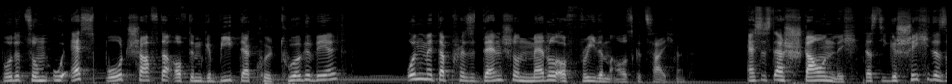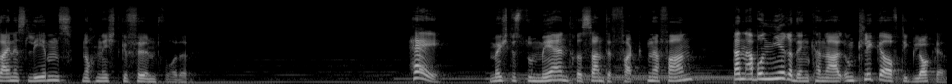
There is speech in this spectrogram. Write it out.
wurde zum US-Botschafter auf dem Gebiet der Kultur gewählt und mit der Presidential Medal of Freedom ausgezeichnet. Es ist erstaunlich, dass die Geschichte seines Lebens noch nicht gefilmt wurde. Hey, möchtest du mehr interessante Fakten erfahren? Dann abonniere den Kanal und klicke auf die Glocke.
